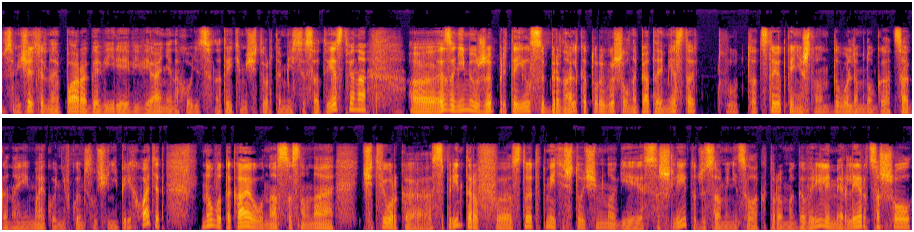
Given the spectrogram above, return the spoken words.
замечательная пара Гавирия и Вивиани находится на третьем и четвертом месте соответственно. За ними уже притаился Берналь, который вышел на пятое место вот отстает, конечно, он довольно много от Сагана и Майку ни в коем случае не перехватит. Но вот такая у нас основная четверка спринтеров. Э, стоит отметить, что очень многие сошли. Тот же самый Ницел, о котором мы говорили. Мерлер сошел.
